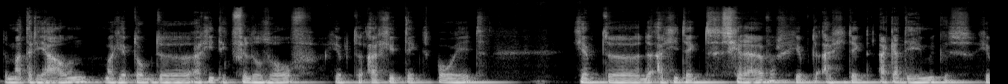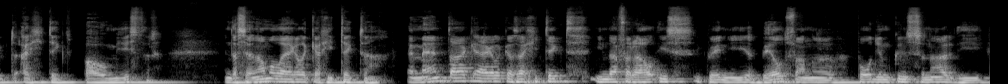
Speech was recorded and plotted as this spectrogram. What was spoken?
de materialen. Maar je hebt ook de architect-filosoof, je hebt de architect-poëet, je hebt de, de architect-schrijver, je hebt de architect-academicus, je hebt de architect-bouwmeester. En dat zijn allemaal eigenlijk architecten. En mijn taak eigenlijk als architect in dat verhaal is, ik weet niet, het beeld van een podiumkunstenaar die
